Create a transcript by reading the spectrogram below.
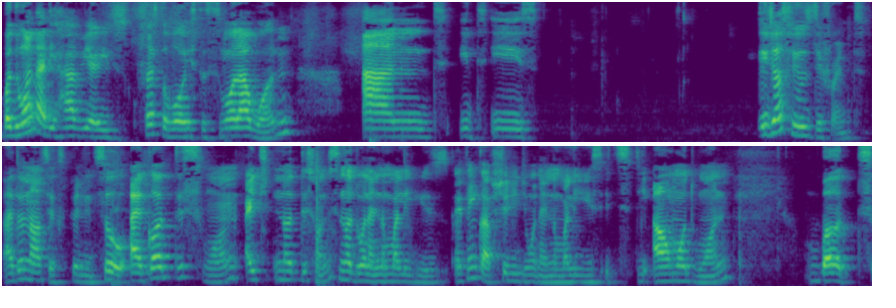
But the one that they have here is, first of all, it's the smaller one, and it is, it just feels different. I don't know how to explain it. So I got this one, I not this one. This is not the one I normally use. I think I've showed you the one I normally use. It's the almond one, but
